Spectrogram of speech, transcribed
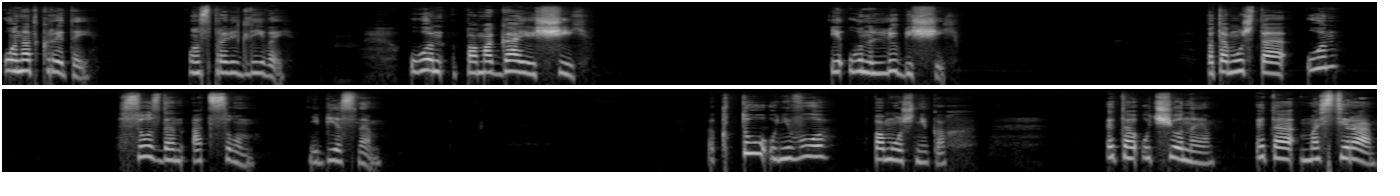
Он открытый, он справедливый, он помогающий, и он любящий, потому что он создан Отцом Небесным. Кто у него в помощниках? это ученые, это мастера,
